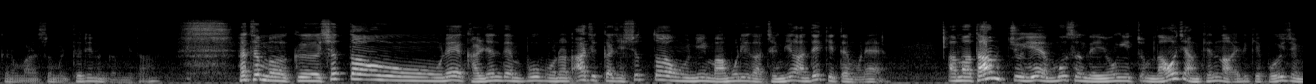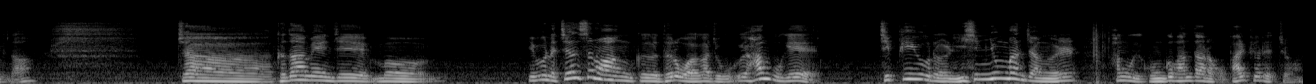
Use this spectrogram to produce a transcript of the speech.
그런 말씀을 드리는 겁니다. 하여튼 뭐 그 셧다운에 관련된 부분은 아직까지 셧다운이 마무리가 정리가 안 됐기 때문에 아마 다음 주에 무슨 내용이 좀 나오지 않겠나 이렇게 보여집니다. 자, 그 다음에 이제 뭐 이번에 젠슨 왕 그 들어와 가지고 우리 한국에 GPU를 26만 장을 한국에 공급한다라고 발표를 했죠.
